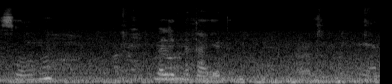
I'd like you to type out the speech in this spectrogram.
So, balik na tayo doon. Ayan.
